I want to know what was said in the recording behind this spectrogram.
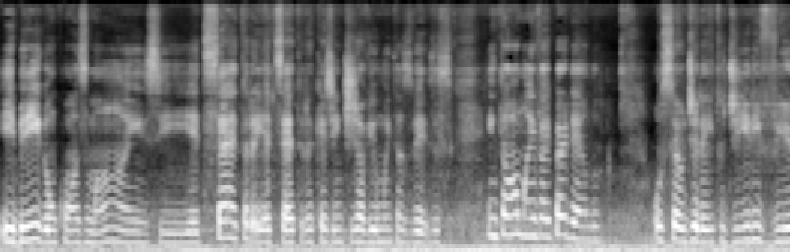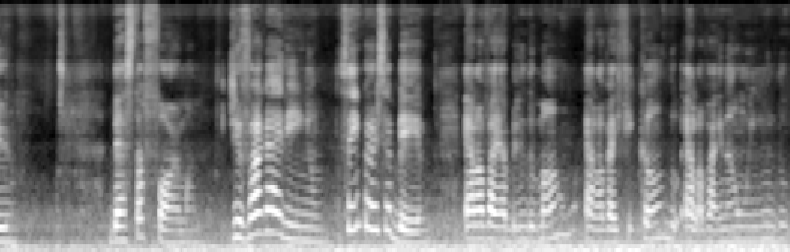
E brigam com as mães e etc, e etc, que a gente já viu muitas vezes. Então a mãe vai perdendo o seu direito de ir e vir desta forma, devagarinho, sem perceber. Ela vai abrindo mão, ela vai ficando, ela vai não indo,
